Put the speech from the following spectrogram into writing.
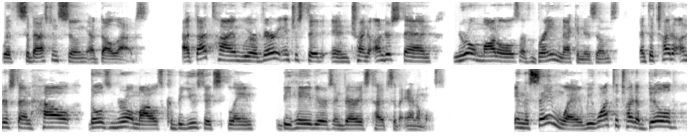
with Sebastian Seung at Bell Labs. At that time, we were very interested in trying to understand neural models of brain mechanisms and to try to understand how those neural models could be used to explain behaviors in various types of animals. In the same way, we want to try to build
